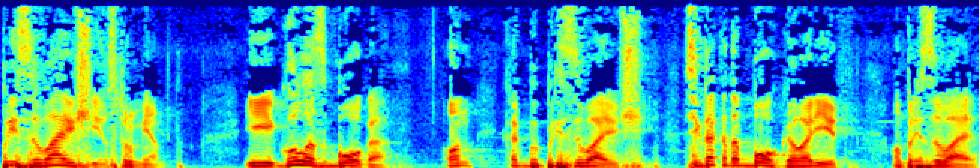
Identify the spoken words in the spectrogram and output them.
призывающий инструмент. И голос Бога, он как бы призывающий. Всегда, когда Бог говорит, Он призывает.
